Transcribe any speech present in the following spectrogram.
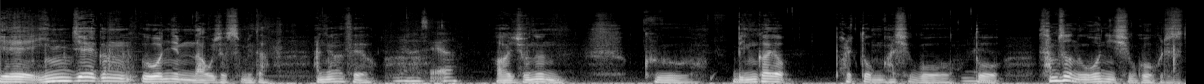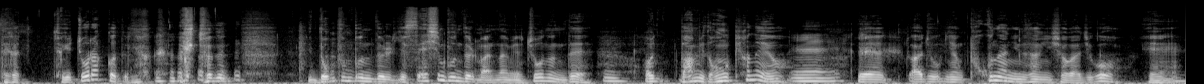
예, 인재근 의원님 나오셨습니다. 안녕하세요. 안녕하세요. 아, 저는 그 민가협 활동하시고 네. 또 삼선 의원이시고 그래서 내가 되게 쫄았거든요. 저는 높은 분들, 이게 세신 분들 만나면 쪼는데, 음. 어, 마음이 너무 편해요. 예. 예, 아주 그냥 포근한 인상이셔가지고, 예. 음.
